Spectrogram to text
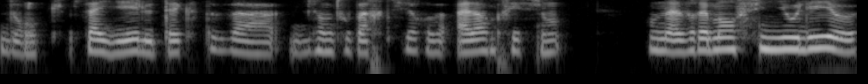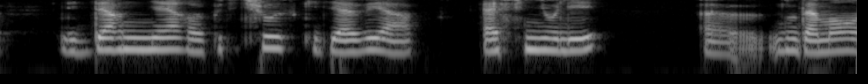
Donc ça y est, le texte va bientôt partir euh, à l'impression. On a vraiment fignolé euh, les dernières euh, petites choses qu'il y avait à, à fignoler, notamment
